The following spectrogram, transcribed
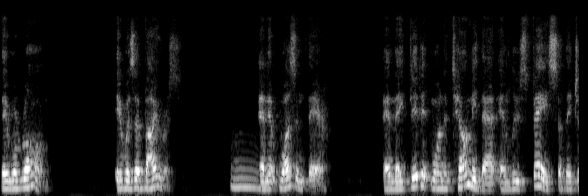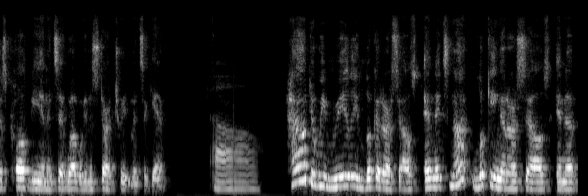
They were wrong. It was a virus, mm. and it wasn't there. And they didn't want to tell me that and lose face, so they just called me in and said, Well, we're going to start treatments again. Oh how do we really look at ourselves? And it's not looking at ourselves in a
